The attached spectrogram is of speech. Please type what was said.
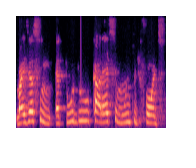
Mas assim, é tudo carece muito de fontes.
